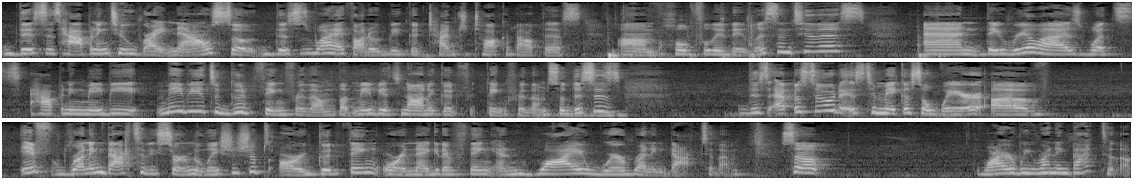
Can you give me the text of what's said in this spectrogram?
This is happening to right now, so this is why I thought it would be a good time to talk about this. Um, hopefully, they listen to this and they realize what's happening. Maybe, maybe it's a good thing for them, but maybe it's not a good thing for them. So this is this episode is to make us aware of if running back to these certain relationships are a good thing or a negative thing and why we're running back to them. So, why are we running back to them?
